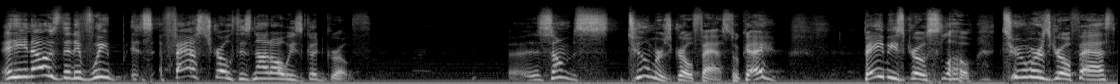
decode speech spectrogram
And He knows that if we, fast growth is not always good growth. Uh, some tumors grow fast, okay? Babies grow slow. Tumors grow fast.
